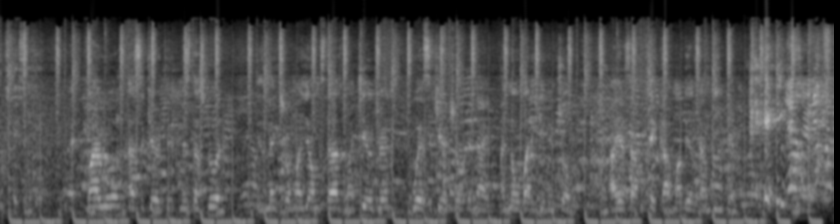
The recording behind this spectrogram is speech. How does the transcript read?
It's basically it. My role as security, Mr. Strode, is make sure my youngsters, my children, wear secure throughout the night and nobody give him trouble. I just have to take out my belt and beat them.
